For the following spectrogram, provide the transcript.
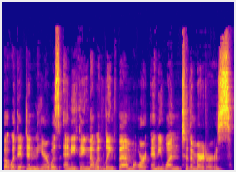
But what they didn't hear was anything that would link them or anyone to the murders.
